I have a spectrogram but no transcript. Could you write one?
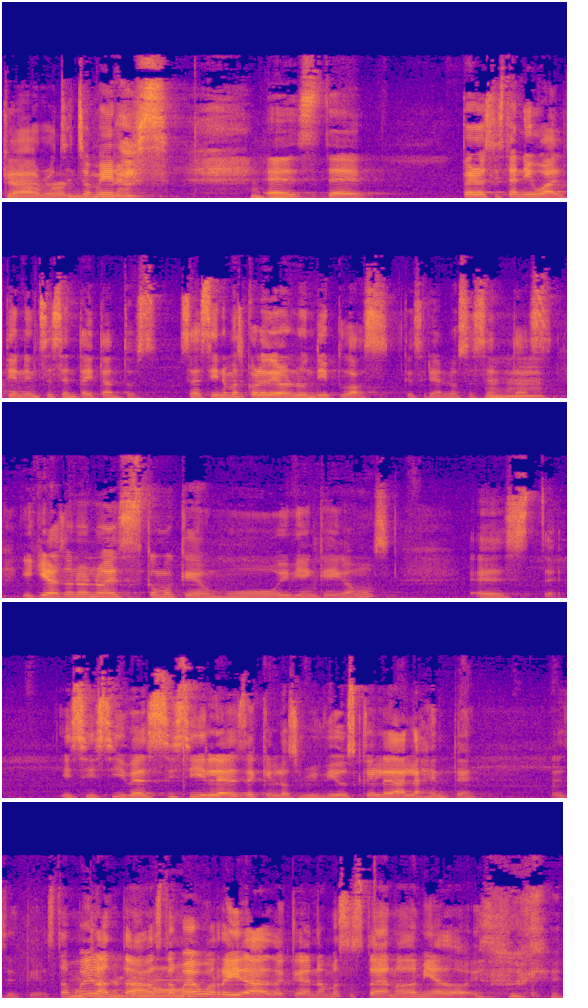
que a Rotten Tomatoes. este, pero sí están igual, tienen sesenta y tantos. O sea, CinemaScore le dieron un D+, que serían los 60. Ujú. Y quieras o no, no es como que muy bien que digamos. Este, y si sí ves, si sí lees de que los reviews que le da la gente, es de que está muy adelantada, está no- muy aburrida, de que nada más está, no da miedo. Que-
